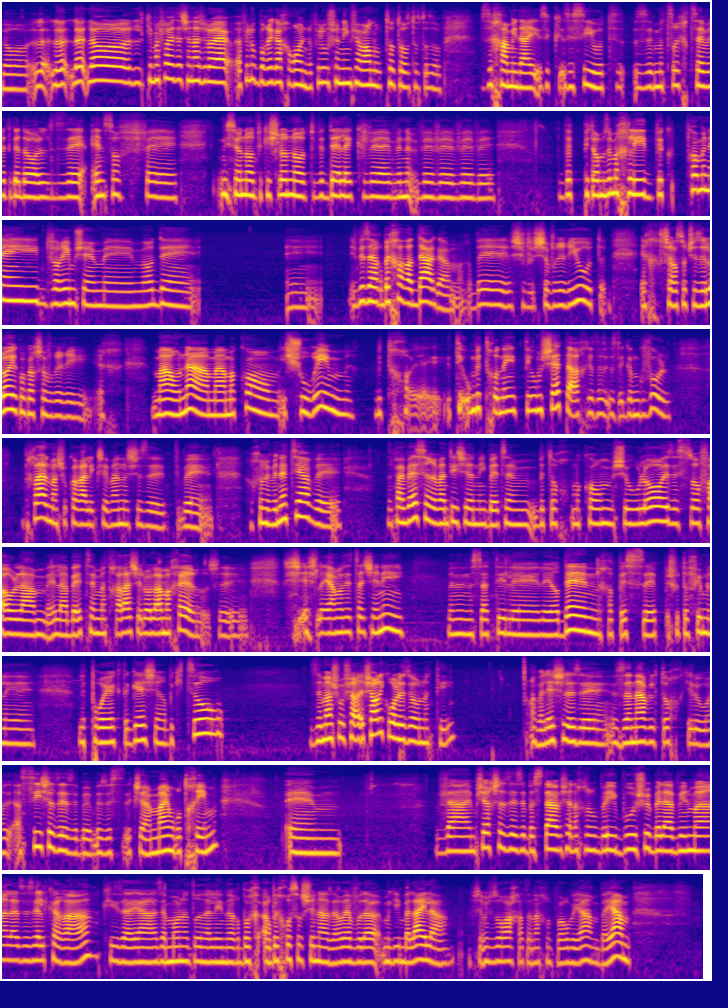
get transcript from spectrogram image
לא, לא, לא, לא, לא, כמעט לא הייתה שנה שלא היה, אפילו ברגע האחרון, אפילו שנים שאמרנו, טוב, טוב, טוב, טוב, טוב. זה חם מדי, זה, זה סיוט, זה מצריך צוות גדול, זה אינסוף אה, ניסיונות וכישלונות ודלק ו... ו, ו, ו, ו, ו ופתאום זה מחליד, וכל מיני דברים שהם אה, מאוד... אה, אה, יש בזה הרבה חרדה גם, הרבה שבריריות, איך אפשר לעשות שזה לא יהיה כל כך שברירי, איך, מה העונה, מה המקום, אישורים, ביטח, תיאום ביטחוני, תיאום שטח, זה, זה גם גבול. בכלל משהו קרה לי כשהבנו שזה, הולכים לוונציה, ב-2010 הבנתי שאני בעצם בתוך מקום שהוא לא איזה סוף העולם, אלא בעצם התחלה של עולם אחר, ש... שיש לים הזה צד שני. ונסעתי ל... לירדן לחפש אה, שותפים ל... לפרויקט הגשר. בקיצור, זה משהו, אפשר, אפשר לקרוא לזה עונתי, אבל יש לזה זנב לתוך, כאילו, השיא של זה זה, בזה, זה כשהמים רותחים. אמ, וההמשך של זה זה בסתיו שאנחנו בייבוש ובלהבין מה לעזאזל קרה, כי זה היה, זה המון אדרנלין, הרבה, הרבה חוסר שינה, זה הרבה עבודה, מגיעים בלילה, שמש זורחת, אנחנו כבר בים, בים.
